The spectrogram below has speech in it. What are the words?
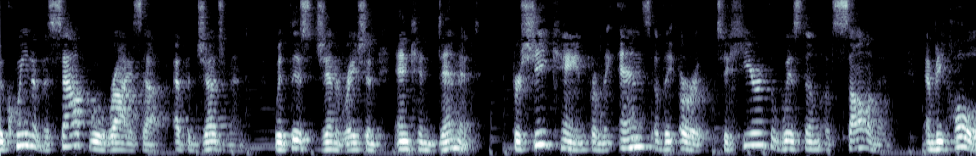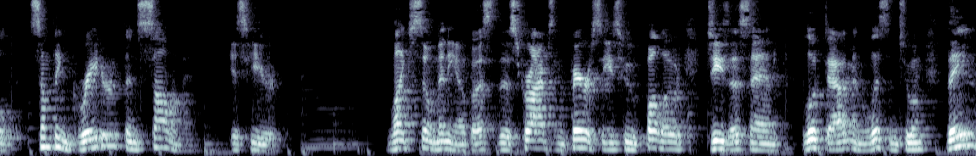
The queen of the south will rise up at the judgment with this generation and condemn it. For she came from the ends of the earth to hear the wisdom of Solomon. And behold, something greater than Solomon is here. Like so many of us, the scribes and Pharisees who followed Jesus and looked at him and listened to him, they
